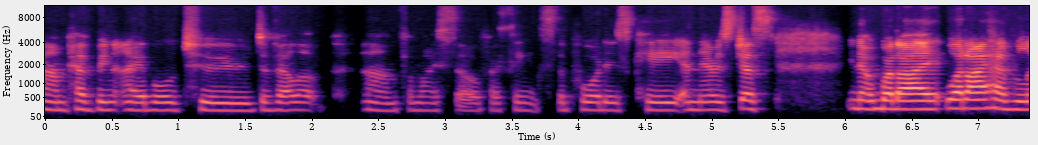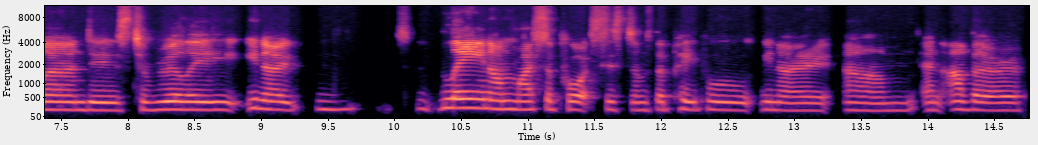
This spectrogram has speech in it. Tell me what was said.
um, have been able to develop um, for myself. I think support is key, and there is just, you know, what I what I have learned is to really, you know, lean on my support systems, the people, you know, um, and other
